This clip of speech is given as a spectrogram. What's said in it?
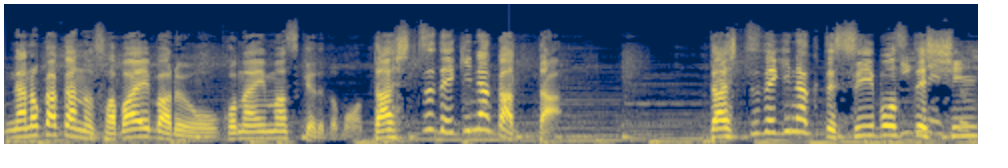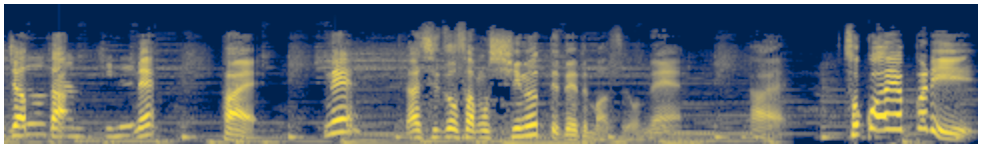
7日間のサバイバルを行いますけれども、脱出できなかった。脱出できなくて水没で死んじゃった。ね。はい。ね。あ、静雄さんも死ぬって出てますよね。はい。そこはやっぱり、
